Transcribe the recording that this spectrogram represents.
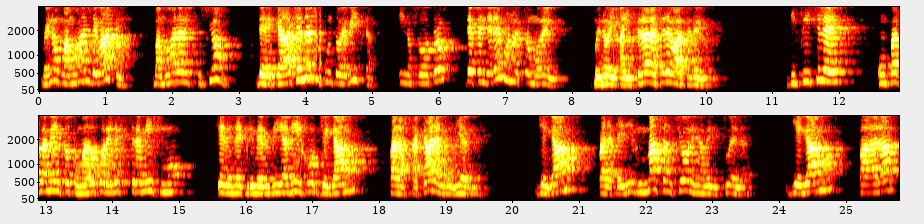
Bueno, vamos al debate, vamos a la discusión, desde cada quien de su punto de vista, y nosotros defenderemos nuestro modelo. Bueno, ahí se dará ese debate, Difícil es un parlamento tomado por el extremismo que desde el primer día dijo, llegamos para sacar al gobierno, llegamos para pedir más sanciones a Venezuela. Llegamos para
